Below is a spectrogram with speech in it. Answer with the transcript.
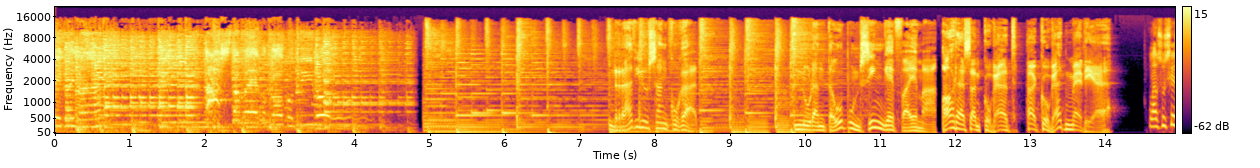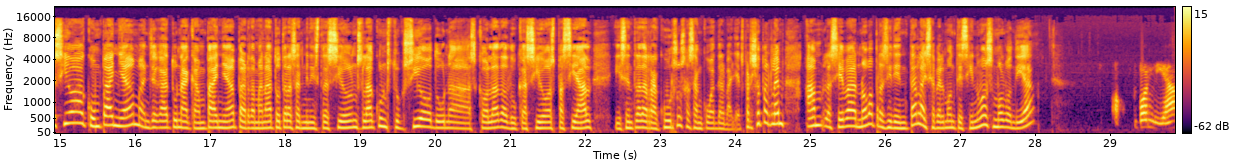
pasaste de caimán. Hasta luego, cocodrilo. Ràdio Sant Cugat. 91.5 FM. Hora Sant Cugat, a Cugat Mèdia. L'associació Acompanya ha engegat una campanya per demanar a totes les administracions la construcció d'una escola d'educació especial i centre de recursos a Sant Cugat del Vallès. Per això parlem amb la seva nova presidenta, la Isabel Montesinos. Molt bon dia. Bon dia.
